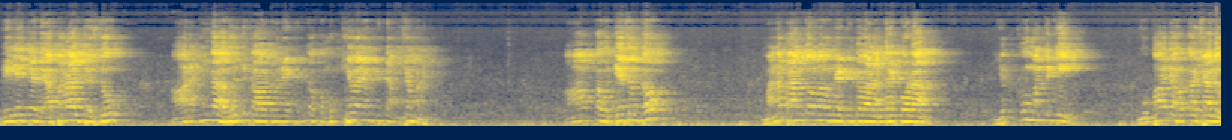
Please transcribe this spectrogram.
వీలైతే వ్యాపారాలు చేస్తూ ఆ రకంగా అభివృద్ధి కావడం అనేటువంటి ఒక ముఖ్యమైనటువంటి అంశం మనకి ఆ యొక్క ఉద్దేశంతో మన ప్రాంతంలో ఉండేటువంటి వాళ్ళందరికీ కూడా ఎక్కువ మందికి ఉపాధి అవకాశాలు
